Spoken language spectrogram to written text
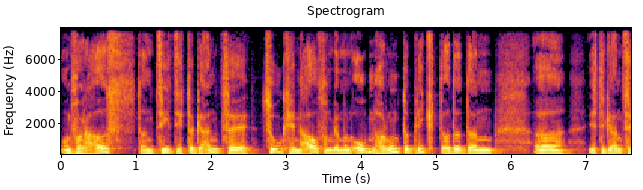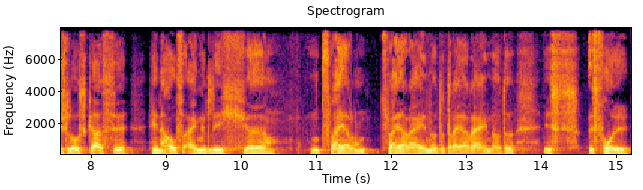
und voraus, dann zieht sich der ganze Zug hinauf und wenn man oben herunterblickt, oder, dann äh, ist die ganze Schlossgasse hinauf eigentlich äh, Zweier, Zweierreihen oder Dreierreihen oder ist, ist voll.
